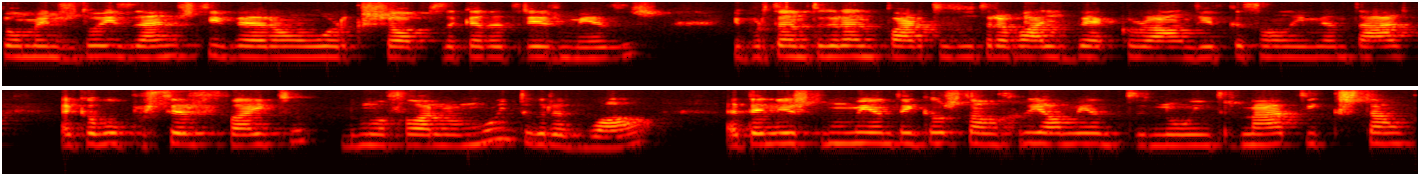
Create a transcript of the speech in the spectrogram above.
pelo menos dois anos, tiveram workshops a cada três meses e, portanto, grande parte do trabalho de background de educação alimentar acabou por ser feito de uma forma muito gradual, até neste momento em que eles estão realmente no internato e que estão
